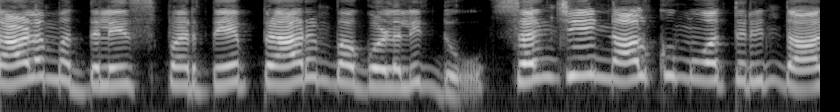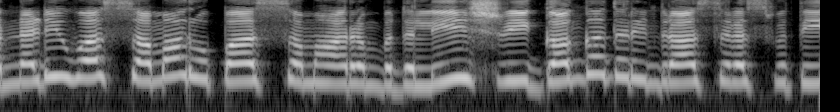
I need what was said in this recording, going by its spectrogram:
ತಾಳಮದ್ದಲೆ ಸ್ಪರ್ಧೆ ಪ್ರಾರಂಭಗೊಳ್ಳಲಿದ್ದು, ಸಂಜೆ ನಾಲ್ಕು ಮೂವತ್ತರಿಂದ ನಡೆಯುವ ಸಮಾರೋಪ ಸಮಾರಂಭದಲ್ಲಿ ಶ್ರೀ ಗಂಗಾಧರೇಂದ್ರ ಸರಸ್ವತಿ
